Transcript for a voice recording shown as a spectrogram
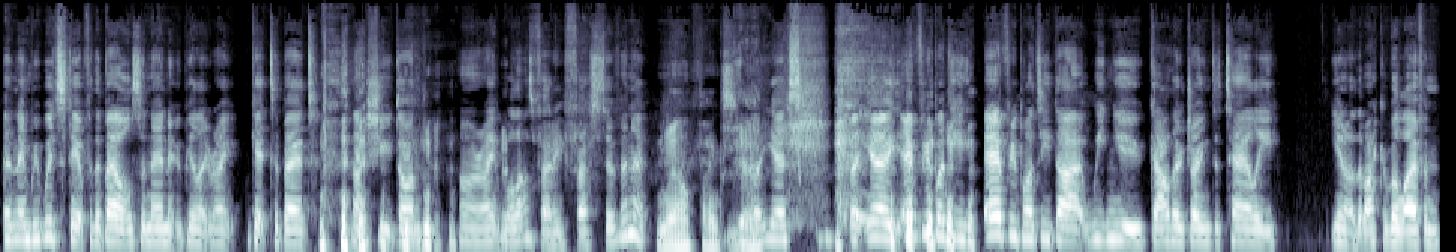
And then we would stay up for the bells, and then it would be like, right, get to bed. That's you done. All right. Well, that's very festive, isn't it? Well, thanks. Yeah. But yes, but yeah, everybody, everybody that we knew gathered round the telly, you know, at the back of eleven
